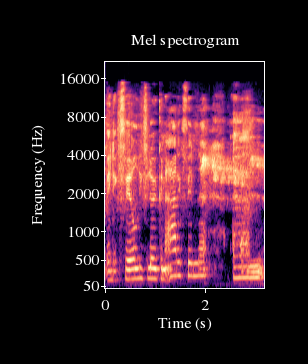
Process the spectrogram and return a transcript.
weet ik veel, lief, leuk en aardig vinden. Um,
